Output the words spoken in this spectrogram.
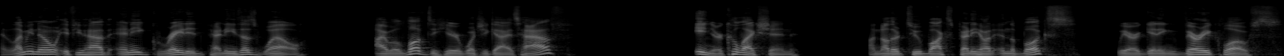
And let me know if you have any graded pennies as well. I would love to hear what you guys have in your collection. Another two box penny hunt in the books. We are getting very close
